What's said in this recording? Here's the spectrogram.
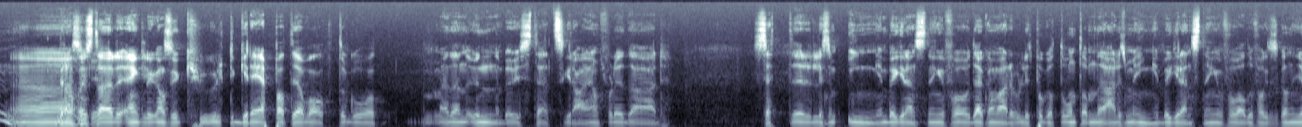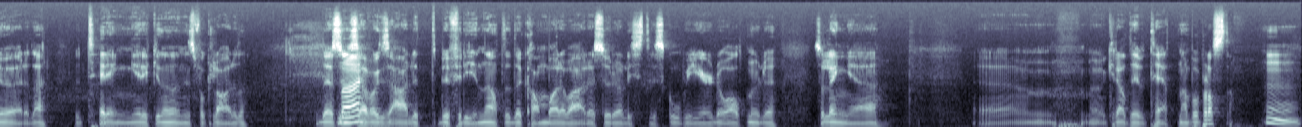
Uh, jeg syns det er egentlig ganske kult grep at de har valgt å gå med den underbevissthetsgreia, fordi det er Setter liksom ingen begrensninger for Det kan være litt på godt og vondt, men det er liksom ingen begrensninger for hva du faktisk kan gjøre der. Du trenger ikke nødvendigvis forklare det. Det syns jeg faktisk er litt befriende. At det kan bare være surrealistisk og weird og alt mulig, så lenge eh, kreativiteten er på plass. da Mm.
